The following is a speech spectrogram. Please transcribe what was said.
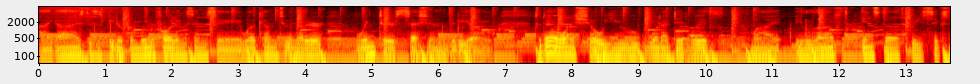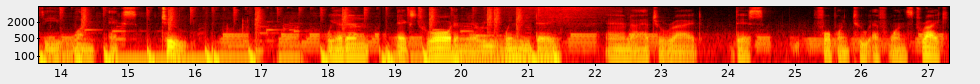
guys, this is Peter from Wingfoiling Sims. Welcome to another winter session video. Today I want to show you what I did with my beloved Insta360 One X2. We had an extraordinary windy day and I had to ride this 4.2 F-One Strike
